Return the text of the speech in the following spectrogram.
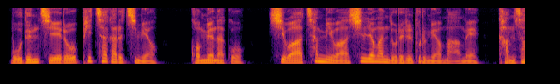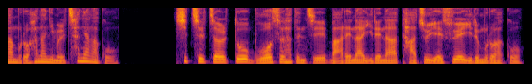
모든 지혜로 피차 가르치며 권면하고 시와 찬미와 신령한 노래를 부르며 마음에 감사함으로 하나님을 찬양하고 17절 또 무엇을 하든지 말에나 일에나 다주 예수의 이름으로 하고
